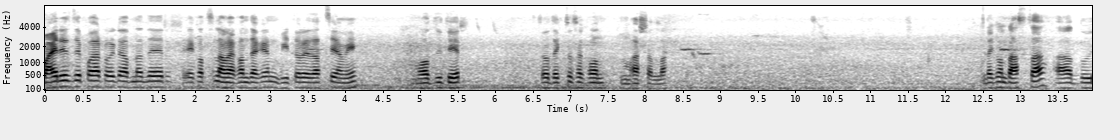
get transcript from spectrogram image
বাইরের যে পার্ট ওইটা আপনাদের এ করছিলাম এখন দেখেন, ভিতরে যাচ্ছি আমি মসজিদের। তো দেখতে থাকুন মাশাল্লাহ দেখুন রাস্তা আর দুই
